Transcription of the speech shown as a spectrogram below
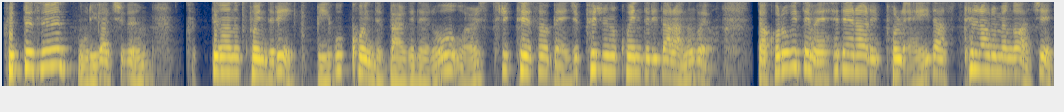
그 뜻은 우리가 지금 급 등하는 코인들이 미국 코인들 말 그대로 월스트리트에서 매집해주는 코인들이다라는 거예요. 자, 그렇기 때문에 헤데라, 리플, 에이다, 스텔라 루멘과 같이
